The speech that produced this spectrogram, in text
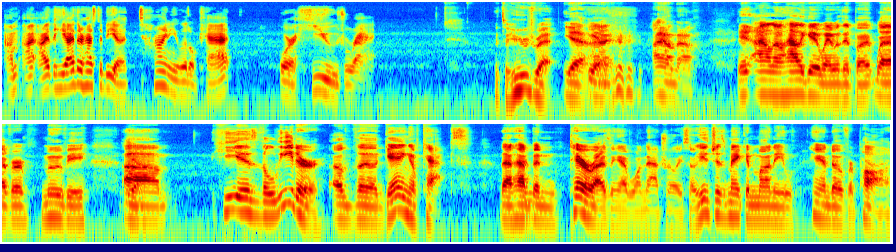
I'm, I, I, he either has to be a tiny little cat or a huge rat. It's a huge rat. Yeah. Yeah, I, I don't know. It, I don't know how they get away with it, but whatever. Movie. Yeah. Um, he is the leader of the gang of cats that have been terrorizing everyone naturally. So he's just making money hand over paw,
